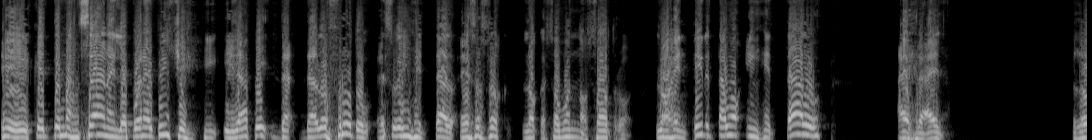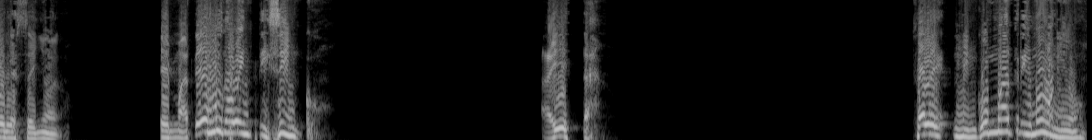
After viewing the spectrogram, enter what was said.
eh, que es de manzana y le pone piche y, da, da, dos frutos, eso es inyectado. Eso es lo, que somos nosotros. Los gentiles estamos inyectados a Israel. Gloria al Señor. En Mateo 1.25. Ahí está. ¿Sabes? Ningún matrimonio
